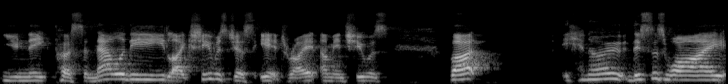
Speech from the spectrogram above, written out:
unique personality. Like she was just it, right? I mean, she was. But you know, this is why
